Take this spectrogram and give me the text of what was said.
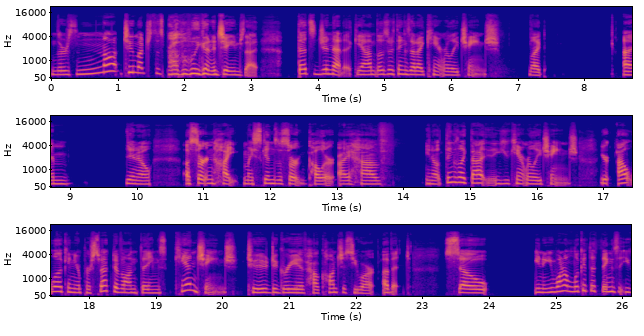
There's not too much that's probably going to change that. That's genetic. Yeah, those are things that I can't really change. Like, I'm, you know, a certain height, my skin's a certain color, I have, you know, things like that you can't really change. Your outlook and your perspective on things can change to a degree of how conscious you are of it. So, you know, you want to look at the things that you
